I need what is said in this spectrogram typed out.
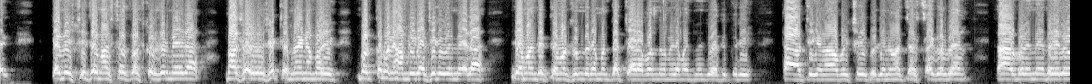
এক কেমিস্ট্রিতে মাস্টার্স পাস করেছেন মেয়েরা। বাসা হলো সেক্টর নয় নম্বরে। বর্তমানে আমেরিকা সিটিজেন মেয়েরা। যেমন দেখতে এমন সুন্দর, এমন তার চেহারা বন্ধ মেয়ের মাধ্যমে যোগাযোগ করি। তার ঠিকানা অবশ্যই খুঁজে নেওয়ার চেষ্টা করবেন। তারপরে মেয়েটা হলো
